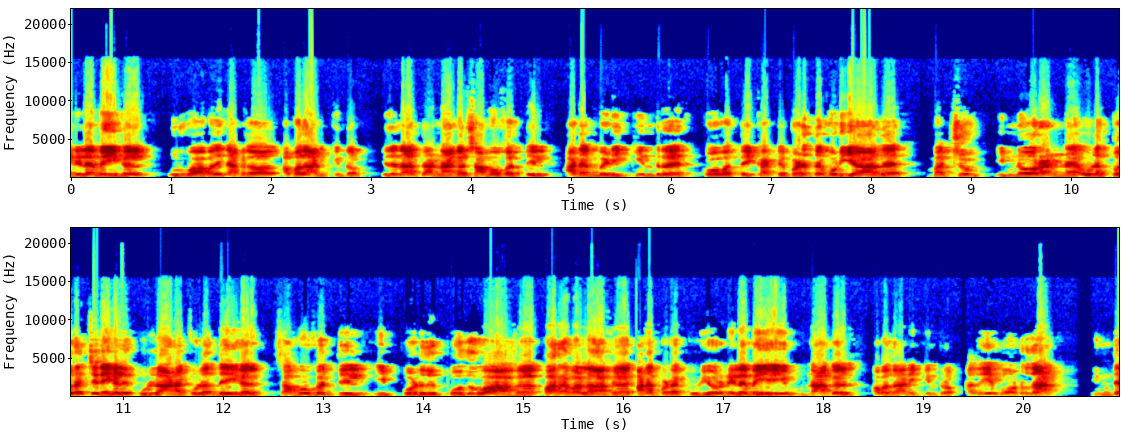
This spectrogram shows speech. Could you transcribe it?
நிலைமைகள் உருவாவதை நாங்கள் அவதானிக்கின்றோம். இதனால் தான் நாங்கள் சமூகத்தில் அடம்பிடிக்கின்ற கோபத்தை கட்டுப்படுத்த முடியாத மற்றும் இன்னொரன்ன உல பிரச்சனைகளுக்குள்ளான குழந்தைகள் சமூகத்தில் இப்பொழுது பொதுவாக பரவலாக காணப்படக்கூடிய ஒரு நிலைமையையும் நாங்கள் அவதானிக்கின்றோம். அதே போன்றுதான் இந்த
